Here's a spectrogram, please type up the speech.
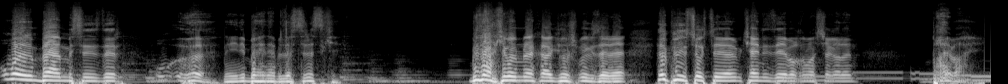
Umarım beğenmişsinizdir. Um- Neyini beğenebilirsiniz ki? Bir dahaki bölümde kadar görüşmek üzere. Hepinizi çok seviyorum. Kendinize iyi bakın. Hoşçakalın. Bay bay.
